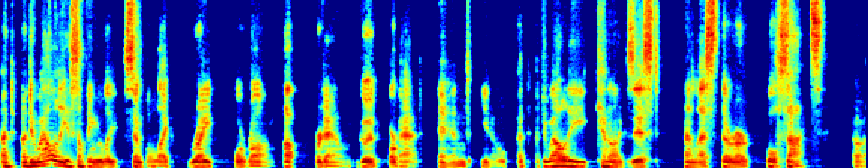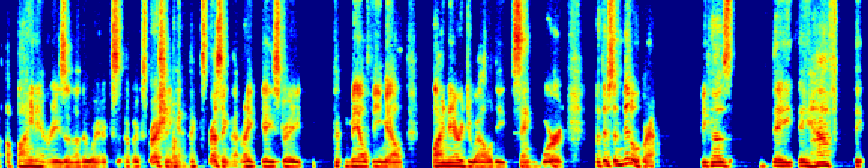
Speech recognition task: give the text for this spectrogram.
a, a duality is something really simple, like right or wrong, up or down, good or bad. And, you know, a, a duality cannot exist unless there are both sides a binary is another way of expressing it, expressing that, right? Gay, straight, male, female, binary duality, same word. But there's a middle ground because they they have they,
